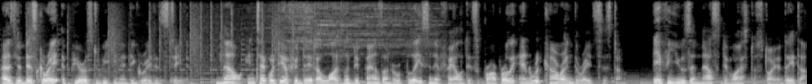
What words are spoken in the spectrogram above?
as your disk array appears to be in a degraded state. Now, integrity of your data largely depends on replacing a failed disk properly and recovering the RAID system. If you use a NAS device to store your data,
